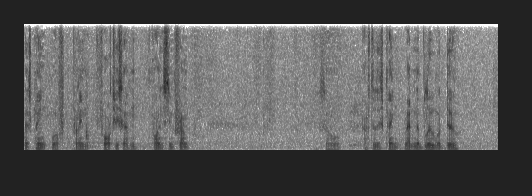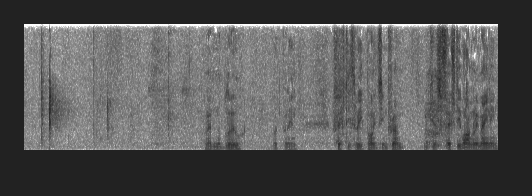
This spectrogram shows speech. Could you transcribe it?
This pink will put him 47 points in front. So after this pink, red and the blue would do. Red and the blue would put him 53 points in front with just 51 remaining.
